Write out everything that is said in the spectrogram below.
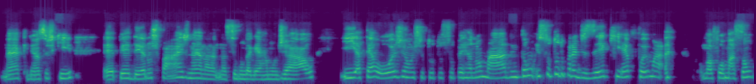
né? Crianças que é, perderam os pais né, na, na, Segunda Guerra Mundial, e até hoje é um instituto super renomado. Então, isso tudo para dizer que é, foi uma, uma formação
